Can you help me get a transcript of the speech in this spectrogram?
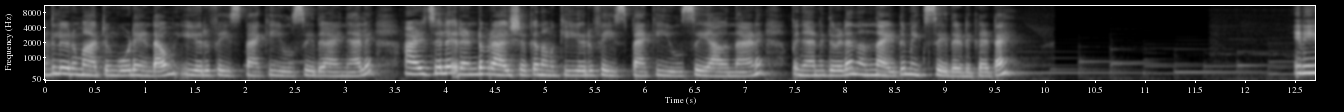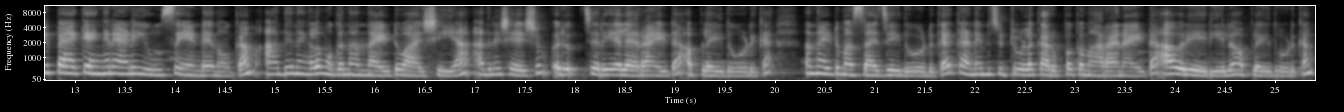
അതിലൊരു മാറ്റം കൂടെ ഉണ്ടാവും ഈ ഒരു ഫേസ് പാക്ക് യൂസ് ചെയ്ത് കഴിഞ്ഞാൽ. ആഴ്ചയിൽ രണ്ട് പ്രാവശ്യമൊക്കെ നമുക്ക് ഈ ഒരു ഫേസ് പാക്ക് യൂസ് ചെയ്യാവുന്നതാണ്. അപ്പോൾ ഞാനിതിവിടെ നന്നായിട്ട് മിക്സ് ചെയ്തെടുക്കട്ടെ. ഇനി ഈ പാക്ക് എങ്ങനെയാണ് യൂസ് ചെയ്യേണ്ടത് നോക്കാം. ആദ്യം നിങ്ങൾ മുഖം നന്നായിട്ട് വാഷ് ചെയ്യുക. അതിനുശേഷം ഒരു ചെറിയ ലെയറായിട്ട് അപ്ലൈ ചെയ്ത് കൊടുക്കുക. നന്നായിട്ട് മസാജ് ചെയ്ത് കൊടുക്കുക. കണ്ണിന് ചുറ്റുമുള്ള കറുപ്പൊക്കെ മാറാനായിട്ട് ആ ഒരു ഏരിയയിലും അപ്ലൈ ചെയ്ത് കൊടുക്കാം.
